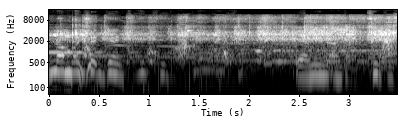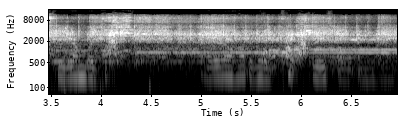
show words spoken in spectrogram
Lumberjack Jack. Yeah, I mean, I'm gonna kick this lumberjack. I don't know how to make catchphrase or anything.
